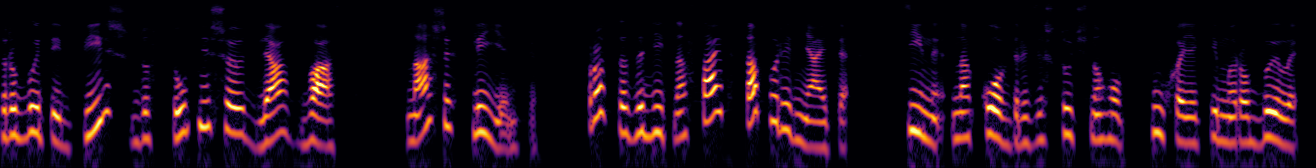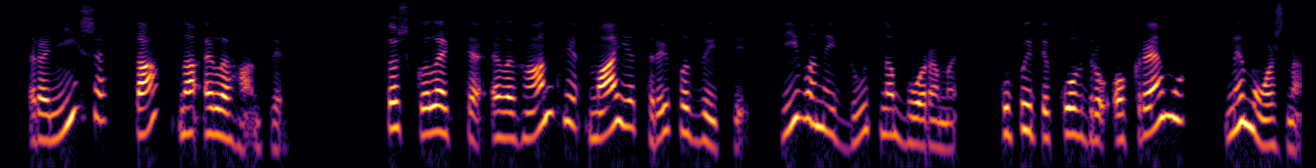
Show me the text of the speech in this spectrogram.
зробити більш доступнішою для вас, наших клієнтів. Просто зайдіть на сайт та порівняйте ціни на ковдри зі штучного пуха, які ми робили раніше, та на елегантлі. Тож колекція елегантлі має три позиції. Всі вони йдуть наборами. Купити ковдру окремо не можна.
